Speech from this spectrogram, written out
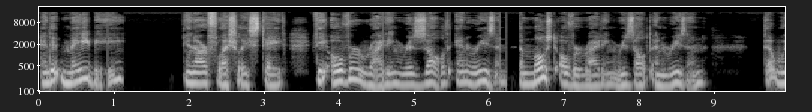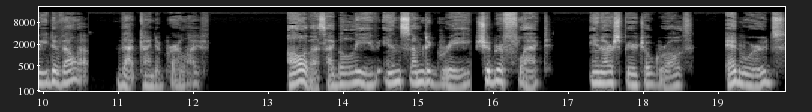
And it may be, in our fleshly state, the overriding result and reason, the most overriding result and reason that we develop that kind of prayer life. All of us, I believe, in some degree, should reflect in our spiritual growth Edwards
